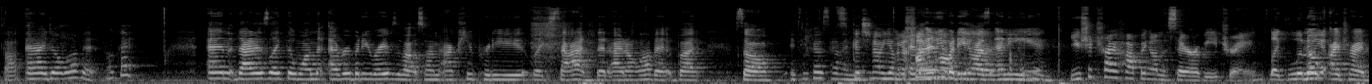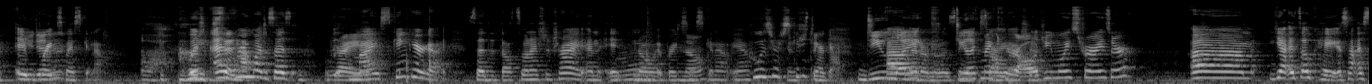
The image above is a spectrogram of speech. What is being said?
Thoughts? and I don't love it. Okay. And that is like the one that everybody raves about. So I'm actually pretty like sad that I don't love it. But so if you guys have any, Good to know you have an if unpopular anybody has any, opinion. You should try hopping on the CeraVe train. Like literally, nope, I tried. It breaks didn't? my skin out. Ugh, Which everyone says. Right. My skincare guy said that that's what I should try, and it no, it breaks my skin out. Yeah. Who is your skincare guy? Do you Um, I like? don't know his do you name, like my sorry, Curology moisturizer? Um. Yeah, it's okay. It's not as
